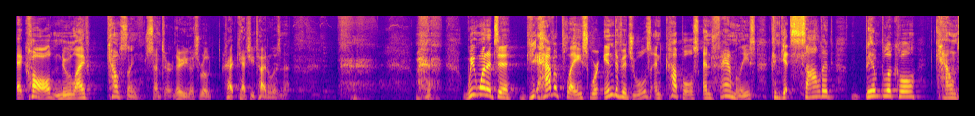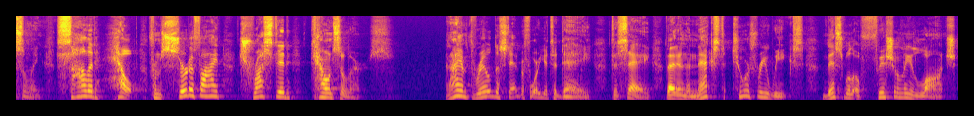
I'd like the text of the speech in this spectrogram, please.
It called New Life Counseling Center. There you go. It's a real catchy title, isn't it? we wanted to have a place where individuals and couples and families can get solid biblical counseling, solid help from certified, trusted counselors. And I am thrilled to stand before you today to say that in the next two or three weeks, this will officially launch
